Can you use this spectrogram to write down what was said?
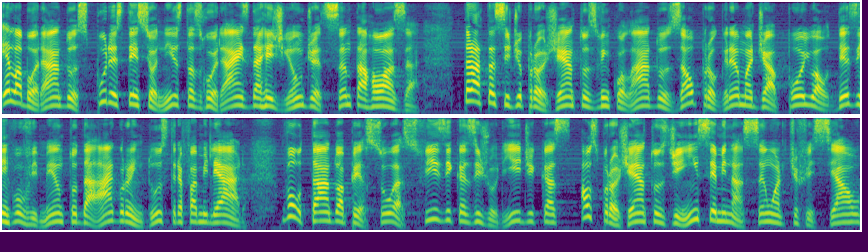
elaborados por extensionistas rurais da região de Santa Rosa. Trata-se de projetos vinculados ao Programa de Apoio ao Desenvolvimento da Agroindústria Familiar, voltado a pessoas físicas e jurídicas, aos projetos de inseminação artificial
